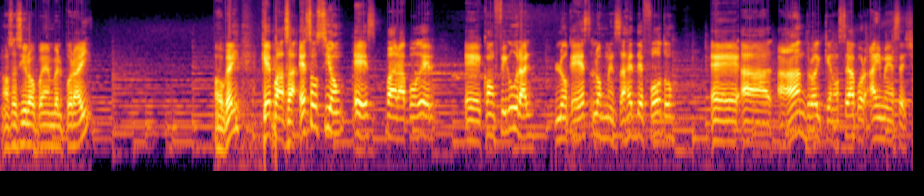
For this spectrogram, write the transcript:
No sé si lo pueden ver por ahí. Ok, ¿qué pasa? Esa opción es para poder eh, configurar lo que es los mensajes de fotos eh, a, Android que no sea por iMessage.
